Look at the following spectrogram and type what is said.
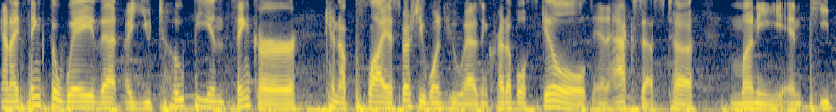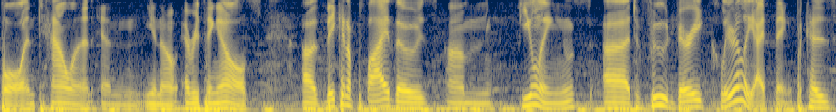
And I think the way that a utopian thinker can apply, especially one who has incredible skills and access to money and people and talent and you know everything else, uh, they can apply those um, feelings uh, to food very clearly. I think because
